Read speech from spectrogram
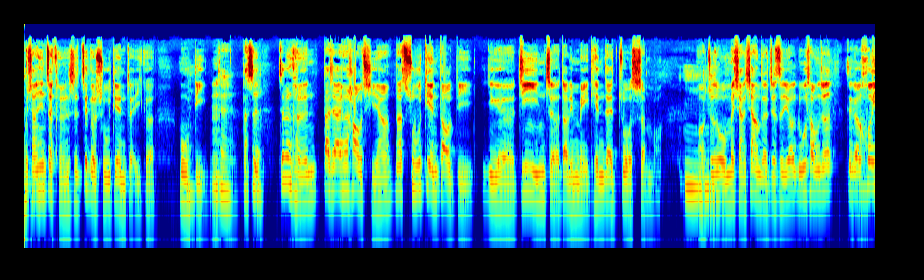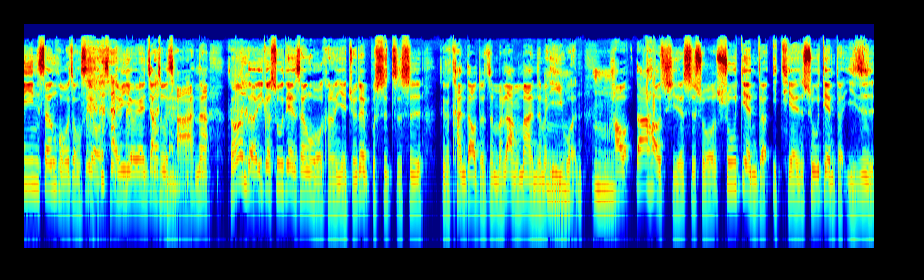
我相信这可能是这个书店的一个目的。对，但是这边可能大家会好奇啊，那书店到底一个经营者到底每天在做什么？嗯，哦，就是我们想象的，就是有如同说这个婚姻生活总是有柴米油盐酱醋茶，那同样的一个书店生活，可能也绝对不是只是这个看到的这么浪漫，这么艺文。嗯，好，大家好奇的是说，书店的一天，书店的一日，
